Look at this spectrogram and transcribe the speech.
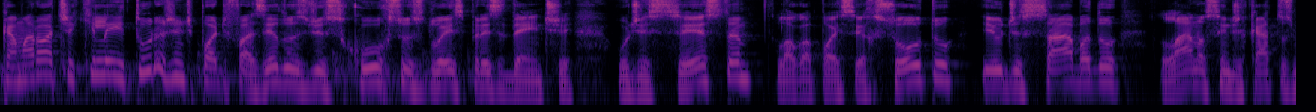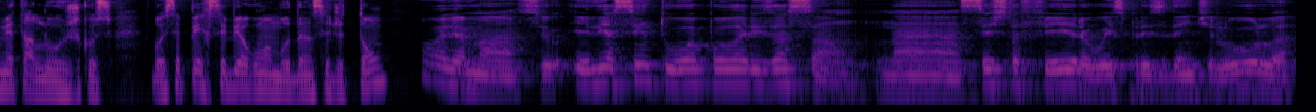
Camarote, que leitura a gente pode fazer dos discursos do ex-presidente? O de sexta, logo após ser solto, e o de sábado, lá nos sindicatos metalúrgicos. Você percebeu alguma mudança de tom? Olha, Márcio, ele acentuou a polarização. Na sexta-feira, o ex-presidente Lula,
